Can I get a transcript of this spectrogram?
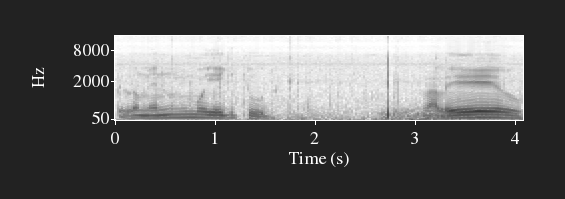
Pelo menos não me moiei de tudo. Valeu!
